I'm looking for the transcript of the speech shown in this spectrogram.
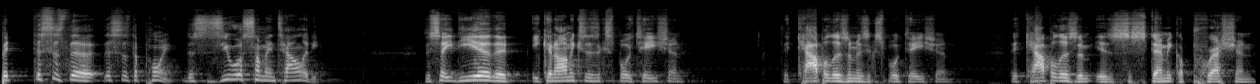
But this is the, this is the point this zero sum mentality. This idea that economics is exploitation, that capitalism is exploitation, that capitalism is systemic oppression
